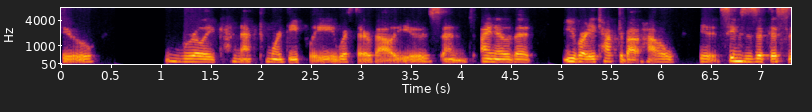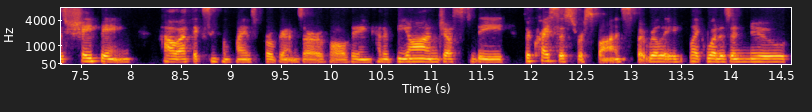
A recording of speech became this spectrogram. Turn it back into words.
to really connect more deeply with their values. And I know that you've already talked about how it seems as if this is shaping how ethics and compliance programs are evolving kind of beyond just the the crisis response but really like what is a new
